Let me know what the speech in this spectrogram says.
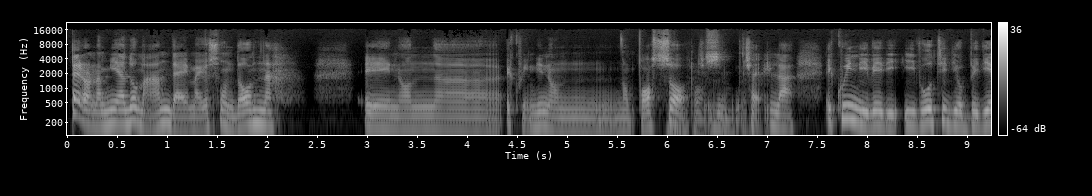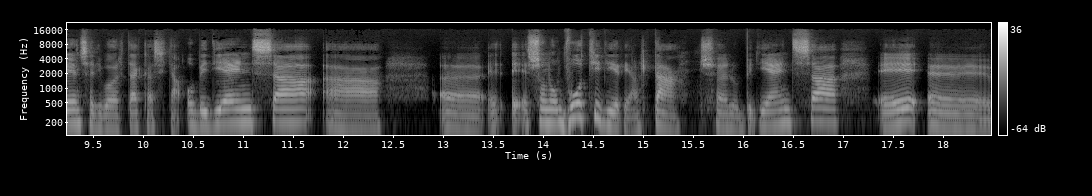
Però la mia domanda è, ma io sono donna e, non, e quindi non, non posso. Non posso cioè, la, e quindi vedi i voti di obbedienza, di povertà e castità. Obbedienza a eh, sono voti di realtà, cioè l'obbedienza è eh,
